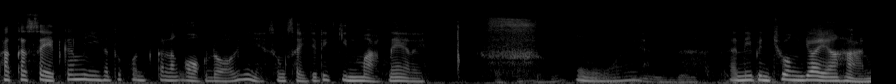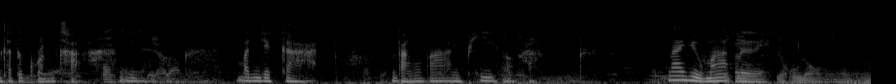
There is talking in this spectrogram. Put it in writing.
ผักเกษตรก็มีค่ะทุกคนกำลังออกดอกนี่สงสัยจะได้กินหมากแน่เลย โอ้ยอันนี้เป็นช่วงย่อยอาหารค่ะทุกคนค่ะ นี่นะบรรยากาศหลังบ้านพี่เขาค่ะ น่าอยู่มากเลย Parce que roulant. euh,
